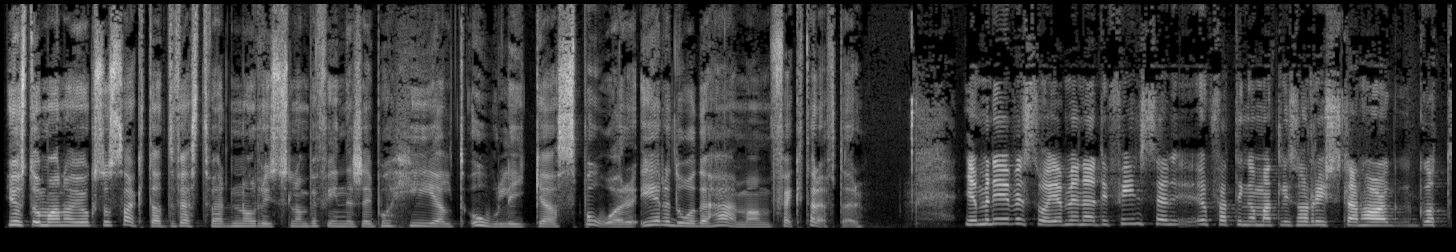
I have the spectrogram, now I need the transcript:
Just och man har ju också sagt att västvärlden och Ryssland befinner sig på helt olika spår. Är det då det här man fäktar efter? Ja, men det är väl så. Jag menar, det finns en uppfattning om att liksom Ryssland har gått,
